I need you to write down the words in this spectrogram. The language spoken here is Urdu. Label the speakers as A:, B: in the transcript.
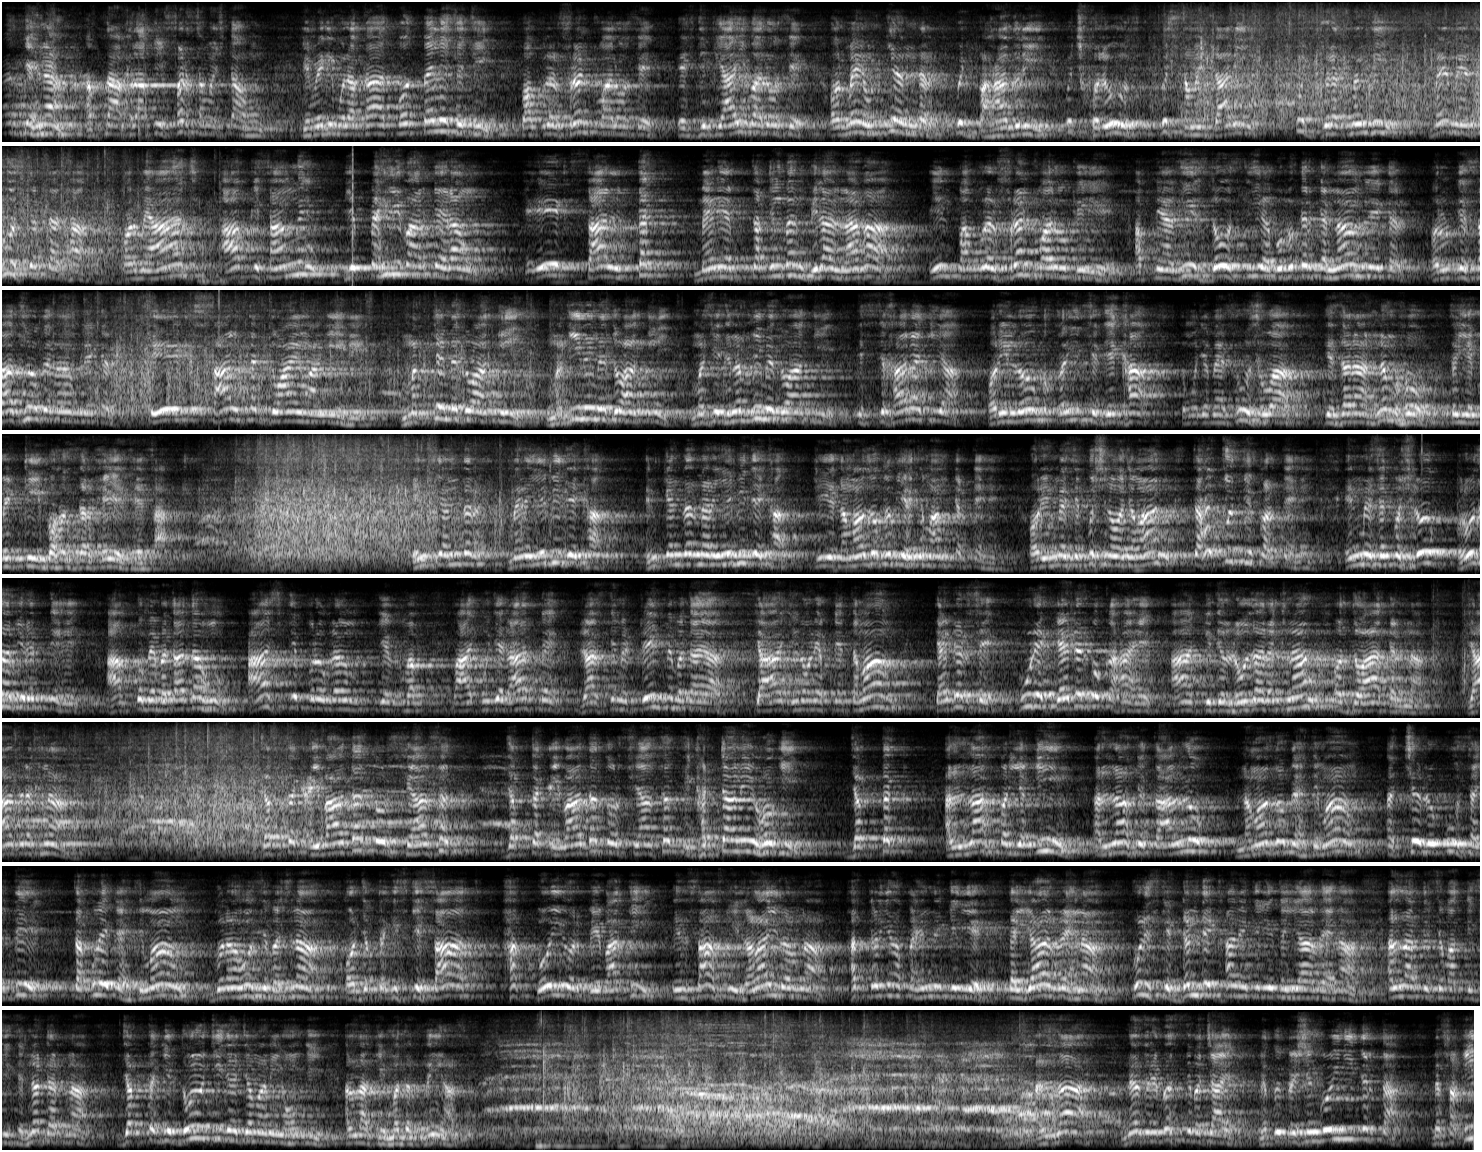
A: کہنا اپنا اخلاقی فرض سمجھتا ہوں کہ میری ملاقات بہت پہلے سے تھی پاپولر فرنٹ والوں سے ایس ڈی پی آئی والوں سے، اور میں ان کے اندر کچھ بہادری، کچھ خلوص، کچھ سمجھداری، کچھ جرت مندی میں محسوس کرتا تھا۔ اور میں آج آپ کے سامنے یہ پہلی بار کہہ رہا ہوں کہ ایک سال تک میں نے تقریباً بلا ناغا ان پاپولر فرنٹ والوں کے لیے اپنے عزیز دوست کی ابو بکر کا نام لے کر اور ان کے ساتھیوں کا نام لے کر ایک سال تک دعائیں مانگی ہیں۔ مکے میں دعا کی مدینے میں دعا کی، مسجد نبوی میں دعا کی، استخارہ کیا اور ان لوگوں کو قریب سے دیکھا تو مجھے محسوس ہوا کہ ذرا نم ہو تو یہ مٹی بہت زرخیز ہے صاحب۔ ان کے اندر میں نے یہ بھی دیکھا ان کے اندر میں نے یہ بھی دیکھا کہ یہ نمازوں کا بھی اہتمام کرتے ہیں اور ان میں سے کچھ نوجوان تحجد بھی پڑھتے ہیں۔ ان میں سے کچھ لوگ روزہ بھی رکھتے ہیں۔ آپ کو میں بتاتا ہوں، آج کے پروگرام کے وقت، آج مجھے رات میں راستے میں ٹرین میں بتایا کہ آج انہوں نے اپنے تمام کیڈر سے، پورے کیڈر کو کہا ہے، آج کے دن روزہ رکھنا اور دعا کرنا۔ یاد رکھنا، جب تک عبادت اور سیاست جب تک عبادت اور سیاست اکٹھا نہیں ہوگی، جب تک اللہ پر یقین، اللہ سے تعلق، نمازوں کا اہتمام، اچھے رکوع، سجدے، تقوی کا اہتمام، گناہوں سے بچنا اور جب تک اس کے ساتھ حق گوئی اور بے باکی، انصاف کی لڑائی لڑنا ہتھکڑیاں پہننے کے لیے تیار رہنا، پولیس کے ڈنڈے کھانے کے لیے تیار رہنا، اللہ کے سوا کسی سے نہ ڈرنا، جب تک یہ دونوں چیزیں جمع نہیں ہوں گی، اللہ کی مدد نہیں آ سکتی اللہ نظر بس سے بچائے۔ میں کوئی پیشن گوئی نہیں کرتا۔ میں فقیر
